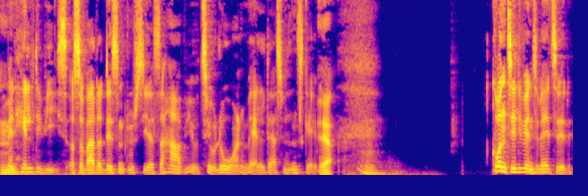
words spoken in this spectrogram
mm. men heldigvis, og så var der det, som du siger, så har vi jo teologerne med alle deres videnskab. Ja. Mm. Grunden til, at jeg lige tilbage til det,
